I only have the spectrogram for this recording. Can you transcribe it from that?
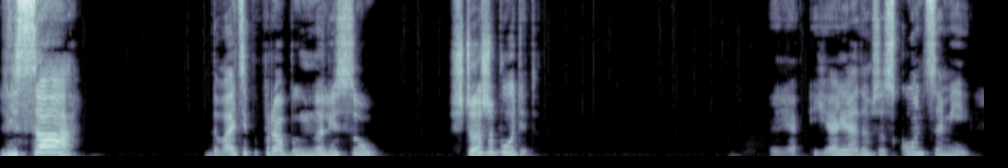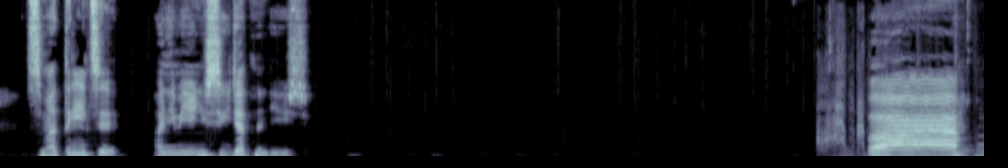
Лиса! Давайте попробуем на лису. Что же будет? Я, я рядом со скунсами. Смотрите, они меня не съедят, надеюсь. А, -а, -а!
